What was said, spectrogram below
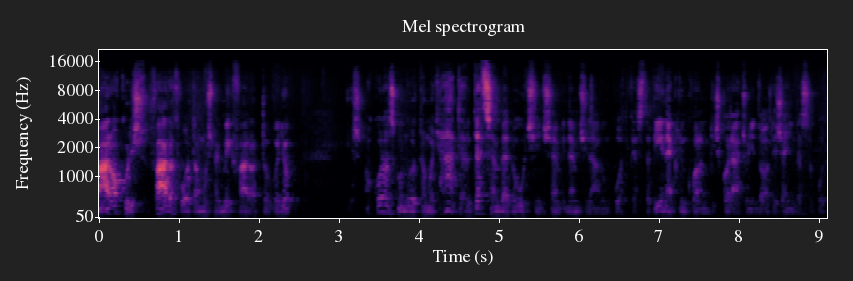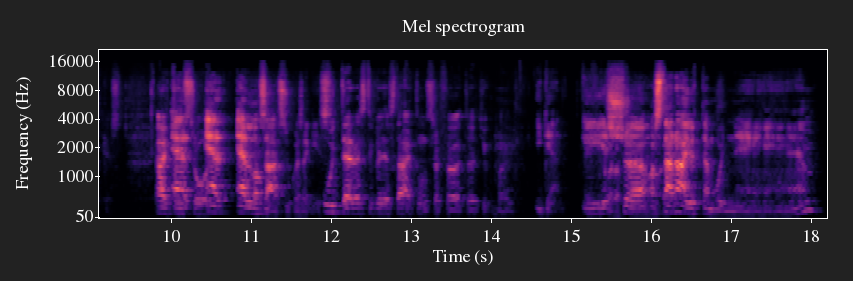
már akkor is fáradt voltam, most meg még fáradtabb vagyok, és akkor azt gondoltam, hogy hát decemberben úgy sincs semmi, nem csinálunk podcastet, éneklünk valami kis karácsonyi dalt, és ennyi lesz a podcast. El, iTunes-ról. el, ellazázzuk az egész. Úgy terveztük, hogy ezt iTunes-ra feltöltjük majd. Igen. És uh, aztán rájöttem, hogy nem,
